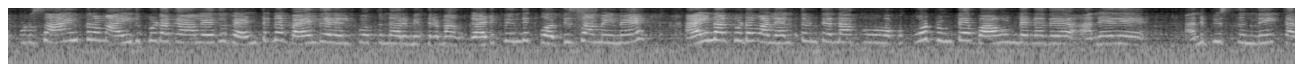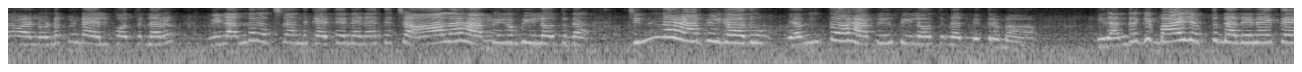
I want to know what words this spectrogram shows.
ఇప్పుడు సాయంత్రం ఐదు కూడా కాలేదు. వెంటనే బయలుదేరి వెళ్ళిపోతున్నారు మిత్రమా. గడిపింది కొద్ది సమయమే. అయినా కూడా వాళ్ళు వెళ్తుంటే నాకు ఒక పూట ఉంటే బాగుండేనది అనేది అనిపిస్తుంది కానీ వాళ్ళు ఉండకుండా వెళ్ళిపోతున్నారు. వీళ్ళందరూ వచ్చినందుకైతే నేనైతే చాలా హ్యాపీగా ఫీల్ అవుతున్నా. చిన్న హ్యాపీ కాదు ఎంతో హ్యాపీగా ఫీల్ అవుతున్నాను మిత్రమా. మీరందరికీ బాయ్ చెప్తున్నా నేనైతే.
